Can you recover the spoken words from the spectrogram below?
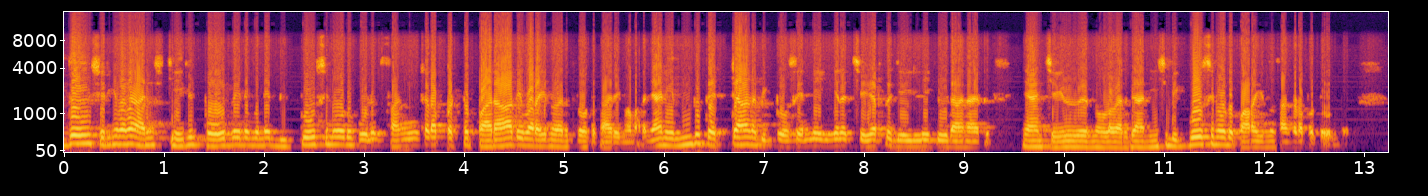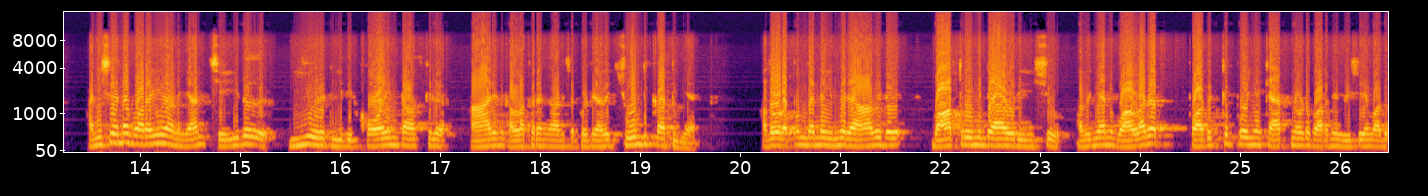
ഇത് ശരിക്കും പറഞ്ഞാൽ അനീഷ് ജയിലിൽ പോകുന്നതിന് മുന്നേ ബിഗ് ബോസിനോട് പോലും സങ്കടപ്പെട്ട് പരാതി പറയുന്ന തരത്തിലോട്ട് കാര്യങ്ങളാണ്. ഞാൻ എന്ത് തെറ്റാണ് ബിഗ് ബോസ് എന്നെ ഇങ്ങനെ ചേർത്ത് ജയിലിലേക്ക് വിടാനായിട്ട് ഞാൻ ചെയ്തത് എന്നുള്ള തരത്തിൽ അനീഷ് ബിഗ് ബോസിനോട് പറയുന്നു സങ്കടപ്പെട്ടുകൊണ്ട്. അനീഷ് തന്നെ പറയുകയാണ് ഞാൻ ചെയ്തത് ഈ ഒരു രീതി കോയിൻ ടാസ്കിൽ ആരും കള്ളത്തരം കാണിച്ചപ്പോഴത്തേ അത് ചൂണ്ടിക്കാട്ടി ഞാൻ അതോടൊപ്പം തന്നെ ഇന്ന് രാവിലെ ബാത്റൂമിന്റെ ആ ഒരു ഇഷ്യൂ അത് ഞാൻ വളരെ പതുക്കെ പോയി ഞാൻ ക്യാപ്റ്റനോട് പറഞ്ഞ വിഷയം അത്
